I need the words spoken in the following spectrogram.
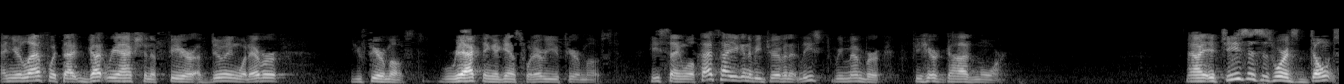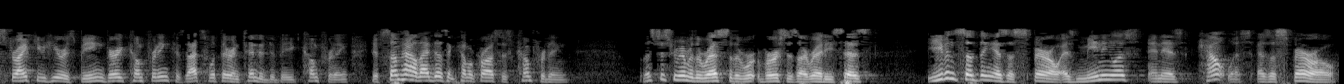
and you're left with that gut reaction of fear of doing whatever you fear most, reacting against whatever you fear most. He's saying, well, if that's how you're going to be driven, at least remember, fear God more. Now, if Jesus' words don't strike you here as being very comforting, because that's what they're intended to be, comforting, if somehow that doesn't come across as comforting, let's just remember the rest of the verses I read. He says, even something as a sparrow, as meaningless and as countless as a sparrow,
